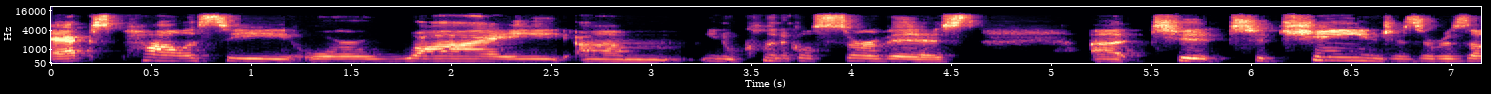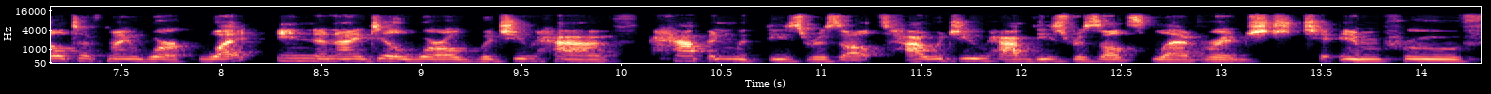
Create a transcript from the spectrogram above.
X policy or Y, um, you know, clinical service, uh, to to change as a result of my work. What in an ideal world would you have happen with these results? How would you have these results leveraged to improve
